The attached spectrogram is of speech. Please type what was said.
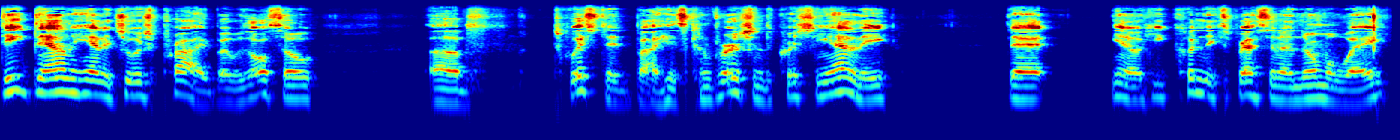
Deep down, he had a Jewish pride, but was also uh, twisted by his conversion to Christianity. That you know he couldn't express in a normal way,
